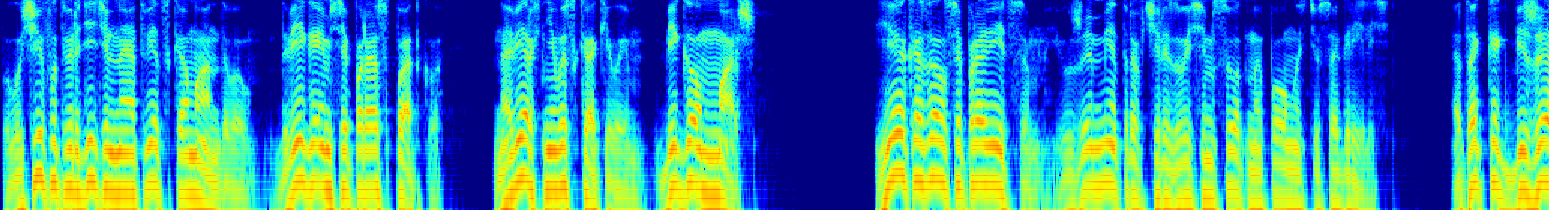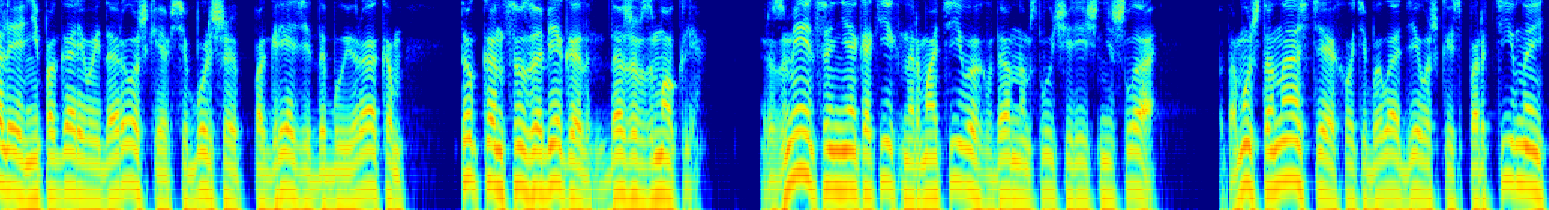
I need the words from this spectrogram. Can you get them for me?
Получив утвердительный ответ, скомандовал. «Двигаемся по распадку. Наверх не выскакиваем. Бегом марш!» Я оказался провидцем, и уже метров через 800 мы полностью согрелись. А так как бежали не по гаревой дорожке, а все больше по грязи да буеракам, то к концу забега даже взмокли. Разумеется, ни о каких нормативах в данном случае речь не шла, потому что Настя, хоть и была девушкой спортивной,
